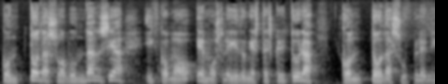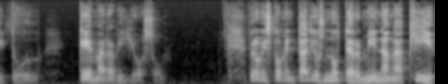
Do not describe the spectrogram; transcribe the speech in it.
con toda su abundancia y como hemos leído en esta escritura, con toda su plenitud. ¡Qué maravilloso! Pero mis comentarios no terminan aquí.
